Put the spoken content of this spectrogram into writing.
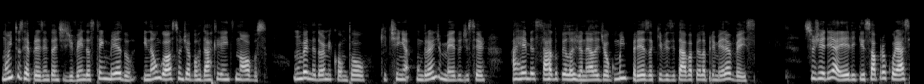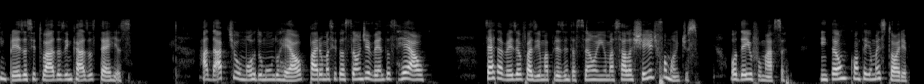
Muitos representantes de vendas têm medo e não gostam de abordar clientes novos. Um vendedor me contou que tinha um grande medo de ser arremessado pela janela de alguma empresa que visitava pela primeira vez. Sugeri a ele que só procurasse empresas situadas em casas térreas. Adapte o humor do mundo real para uma situação de vendas real. Certa vez eu fazia uma apresentação em uma sala cheia de fumantes. Odeio fumaça. Então, contei uma história.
